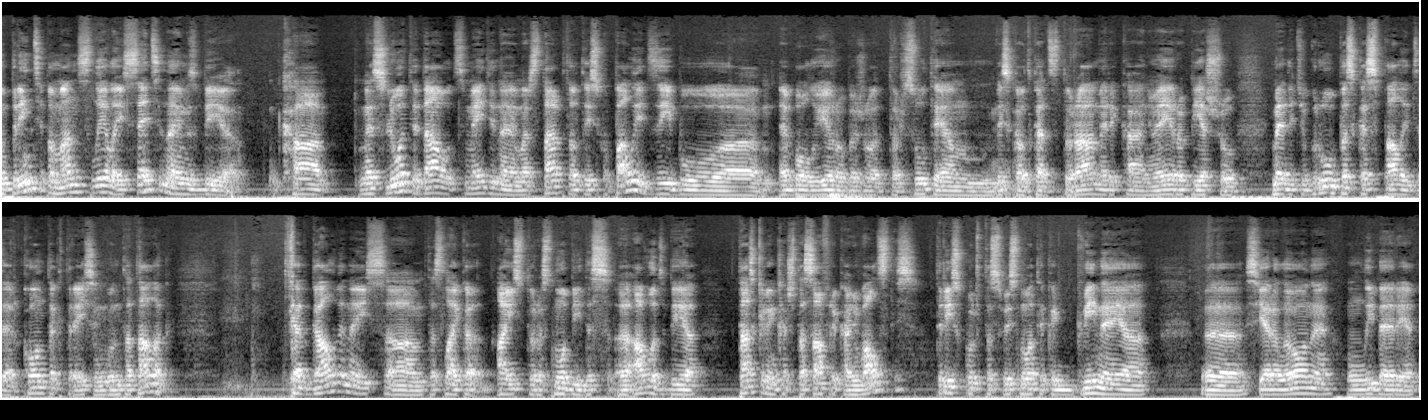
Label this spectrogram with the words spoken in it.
nu, principā mans lielais secinājums bija, ka mēs ļoti daudz mēģinājām ar starptautisku palīdzību uh, ebolu ierobežot. Tur sūtījām viskaut kāds tur amerikāņu, eiropiešu mediķu grupas, kas palīdzēja ar kontaktreisingu un tā tālāk. Uh, kad galvenais tas laika aizturas nobīdes avots bija tas, ka vienkārši tas afrikāņu valstis, trīs, kur tas viss notika - Gvinējā, Sierra Leone un Liberija.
